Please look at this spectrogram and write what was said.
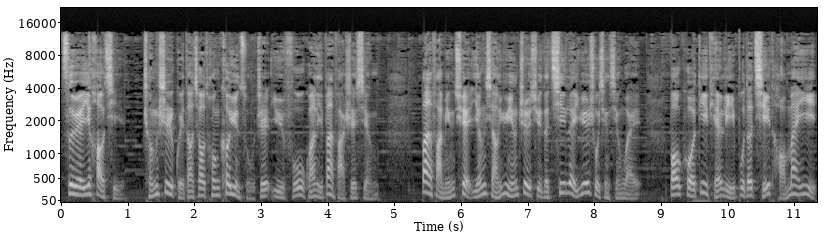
四月一号起。城市轨道交通客运组织与服务管理办法实行，办法明确影响运营秩序的七类约束性行为，包括地铁里不得乞讨卖艺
